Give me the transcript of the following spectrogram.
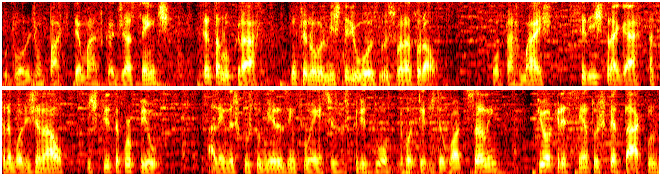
O dono de um parque temático adjacente tenta lucrar com um fenômeno misterioso e sobrenatural. Contar mais seria estragar a trama original escrita por Peele. Além das costumeiras influências do escritor e roteirista Rod Serling, Peele acrescenta o espetáculo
